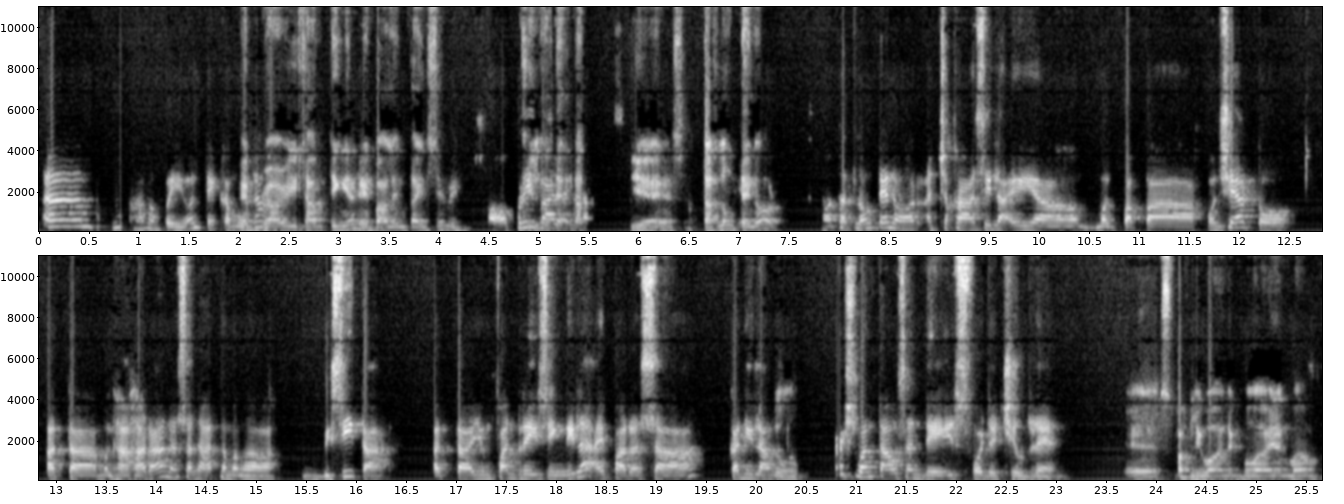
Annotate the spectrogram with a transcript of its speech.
Um, ano ba yun? Teka muna. February something yan eh. Valentine's yan eh. Oo, Sila pre-Valentine. tat- Yes, tatlong tenor. No, tatlong tenor at saka sila ay ah, magpapa-konsyerto at ah, maghaharana sa lahat ng mga bisita at ah, yung fundraising nila ay para sa kanilang Ito, first 1,000 days for the children. yes. Pakliwanag mo nga yan, ma'am.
